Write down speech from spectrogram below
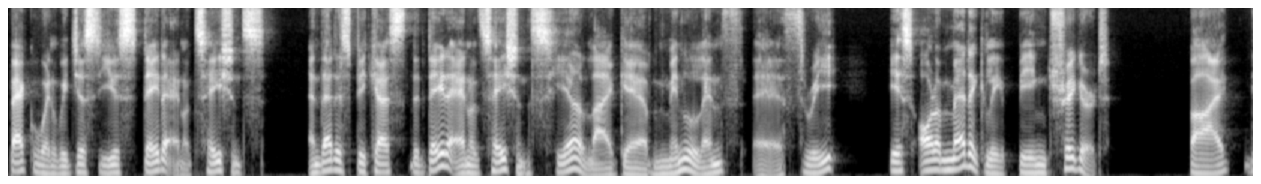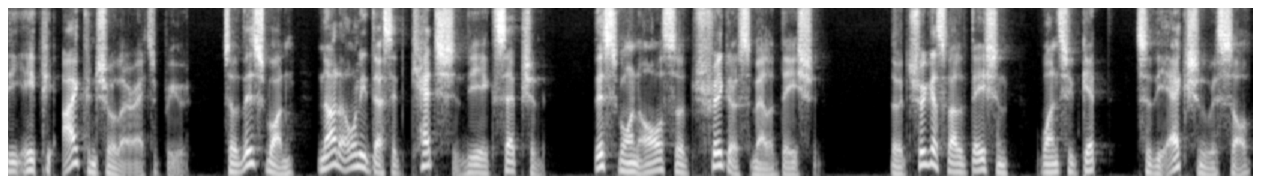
back when we just used data annotations. And that is because the data annotations here, like uh, min length uh, 3, is automatically being triggered by the API controller attribute. So this one, not only does it catch the exception, this one also triggers validation. So it triggers validation once you get to the action result.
